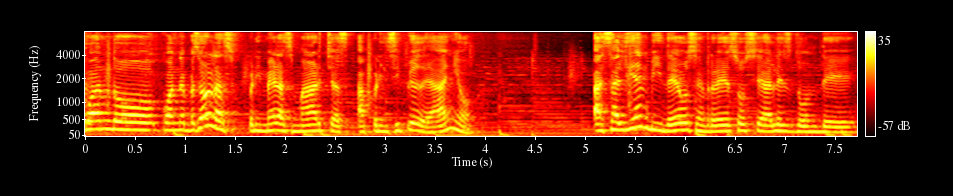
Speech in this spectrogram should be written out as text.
cuando, cuando empezaron las primeras marchas a principio de año, salían videos en redes sociales donde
